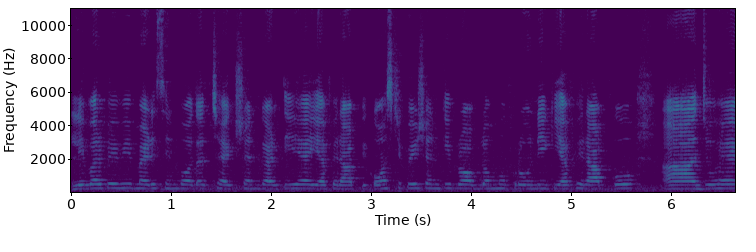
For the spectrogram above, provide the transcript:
लिवर पर भी मेडिसिन बहुत अच्छा एक्शन करती है, या फिर आपकी कॉन्स्टिपेशन की प्रॉब्लम हो क्रोनिक या फिर आपको जो है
